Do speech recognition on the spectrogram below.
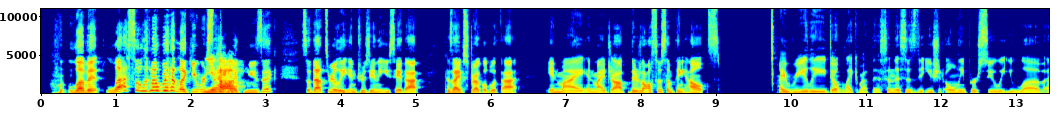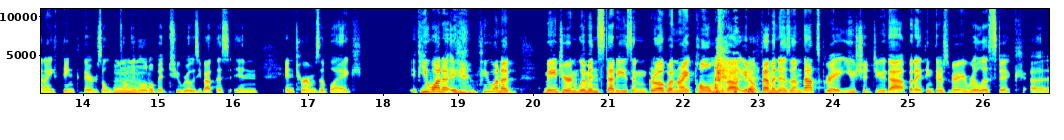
love it less a little bit, like you were saying Yeah. with music. So that's really interesting that you say that because I've struggled with that in my in my job. There's also something else I really don't like about this, and this is that you should only pursue what you love. And I think there's a, something a little Mm. bit too rosy about this in in terms of like if you want to if you want to major in women's studies and grow up and write poems about you know feminism that's great you should do that but i think there's very realistic uh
